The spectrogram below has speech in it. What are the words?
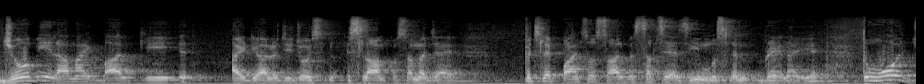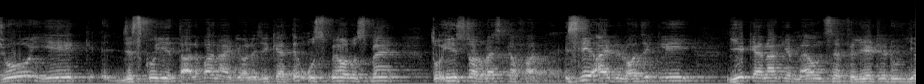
جو بھی علامہ اقبال کی آئیڈیالوجی جو اسلام کو سمجھ جائے، پچھلے پانچ سو سال میں سب سے عظیم مسلم برین آئی ہے۔ تو وہ جو یہ جس کو یہ طالبان آئیڈیالوجی کہتے ہیں، اس میں اور اس میں تو ایسٹ اور ویسٹ کا فرق ہے۔ اس لیے آئیڈیالوجیکلی یہ کہنا کہ میں ان سے افیلیٹڈ ہوں یہ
